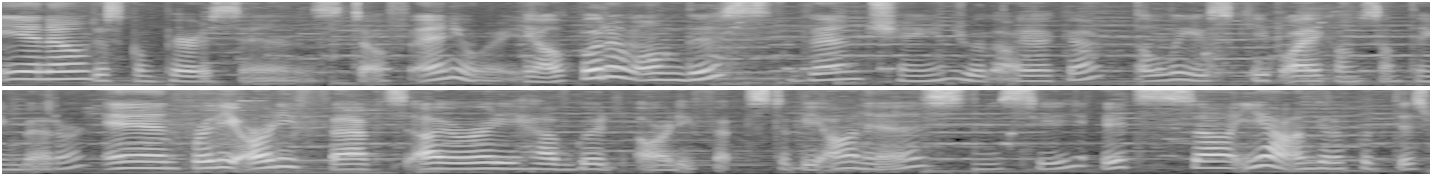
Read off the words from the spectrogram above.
you know, just comparison stuff. Anyway, yeah, I'll put him on this, then change with Ayaka. At least keep Ayaka on something better. And for the artifacts, I already have good artifacts to be honest. Let me see. It's uh, yeah, I'm gonna put this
